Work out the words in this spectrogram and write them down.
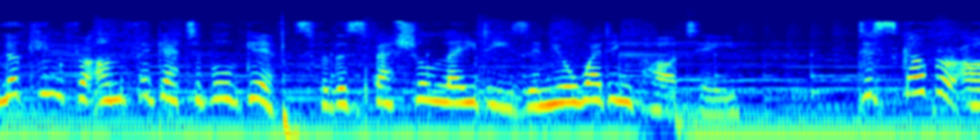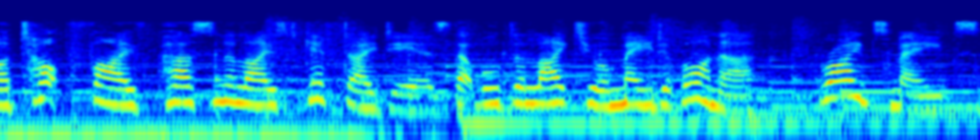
Looking for unforgettable gifts for the special ladies in your wedding party? Discover our top 5 personalized gift ideas that will delight your maid of honor, bridesmaids,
